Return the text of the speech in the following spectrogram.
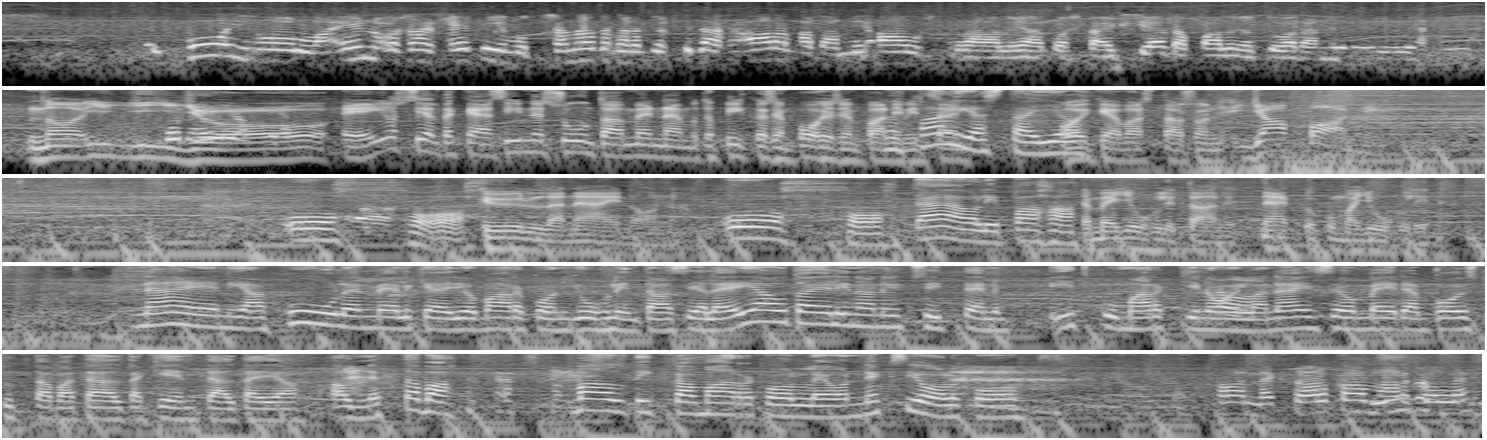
voi olla, en osaisi heti, mutta sanotaan, että jos pitäisi arvata, niin Australia, koska eikö sieltä paljon tuoda niitä? No j- j- joo, ei ole sieltäkään sinne suuntaan mennään, mutta pikkasen pohjoisempaan No nimittäin. paljasta jo. Oikea vastaus on Japani. Oho, Kyllä näin on. oho, tää oli paha. Ja me juhlitaan nyt. Näetkö, kun mä juhlin? Näen ja kuulen melkein jo Markon juhlintaa siellä. Ei auta Elina nyt sitten itkumarkkinoilla. Näin se on meidän poistuttava tältä kentältä ja annettava valtikka Markolle. Onneksi olkoon. Onneksi olkoon Markolle.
